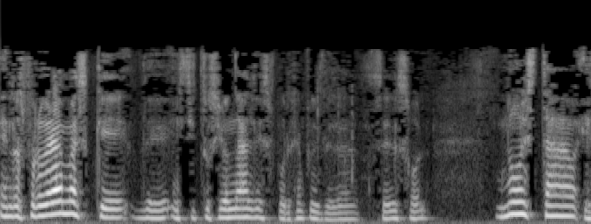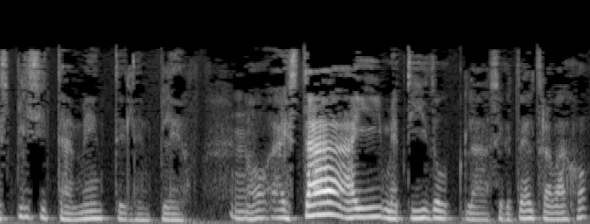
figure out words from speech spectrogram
en los programas que de institucionales, por ejemplo, el de la Sede Sol, no está explícitamente el empleo. ¿no? Está ahí metido la Secretaría del Trabajo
